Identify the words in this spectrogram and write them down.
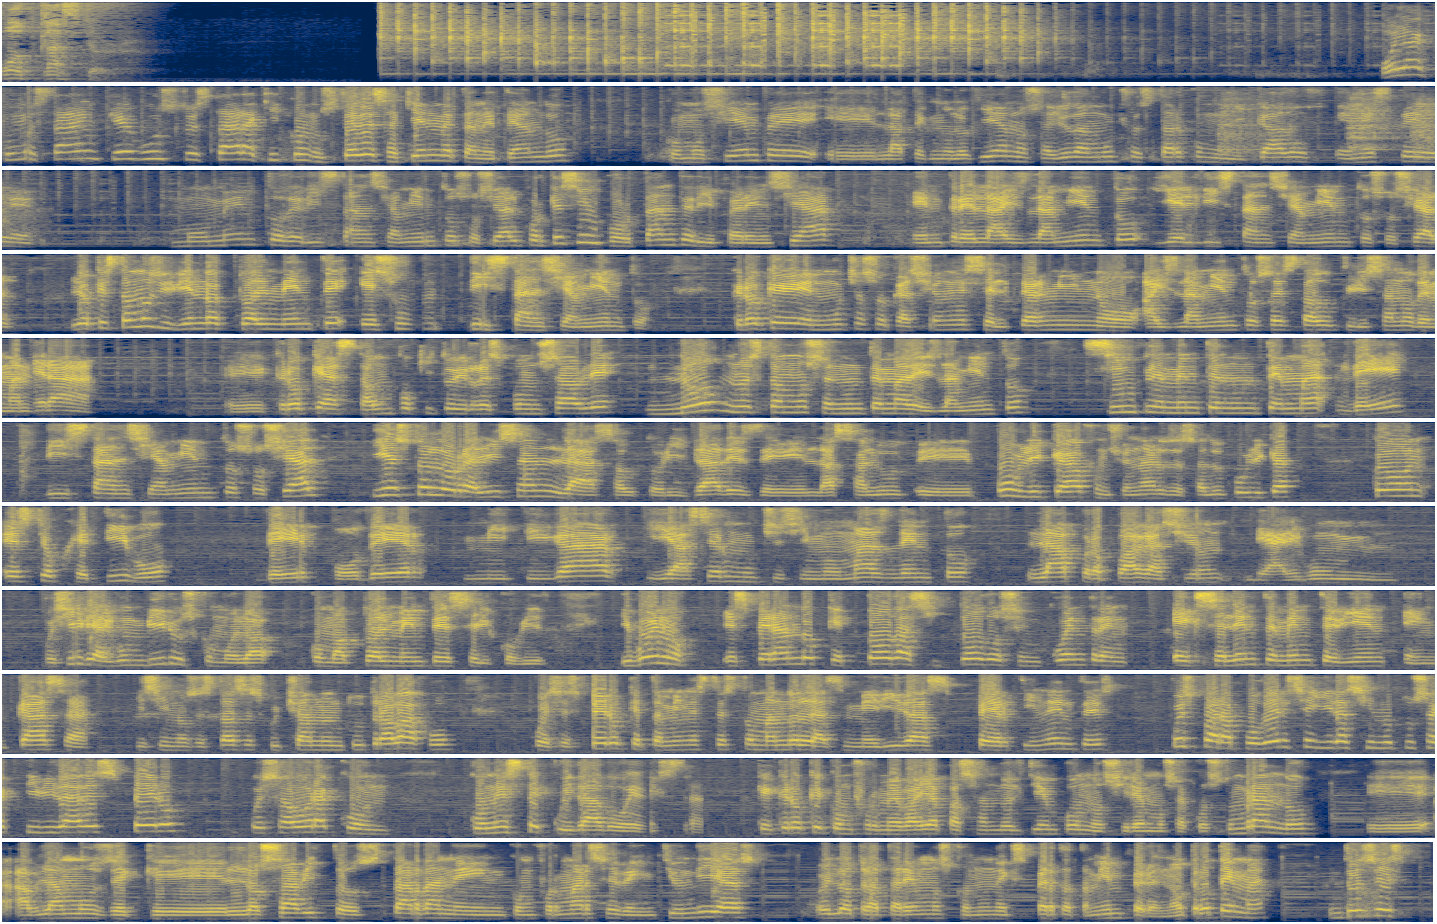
Podcaster. Hola, ¿cómo están? Qué gusto estar aquí con ustedes, aquí en Metaneteando. Como siempre, eh, la tecnología nos ayuda mucho a estar comunicados en este momento de distanciamiento social, porque es importante diferenciar entre el aislamiento y el distanciamiento social. Lo que estamos viviendo actualmente es un distanciamiento. Creo que en muchas ocasiones el término aislamiento se ha estado utilizando de manera, eh, creo que hasta un poquito irresponsable. No, no estamos en un tema de aislamiento, simplemente en un tema de distanciamiento social y esto lo realizan las autoridades de la salud eh, pública, funcionarios de salud pública, con este objetivo de poder mitigar y hacer muchísimo más lento la propagación de algún, pues sí, de algún virus como, como actualmente es el COVID. Y bueno, esperando que todas y todos se encuentren excelentemente bien en casa y si nos estás escuchando en tu trabajo, pues espero que también estés tomando las medidas pertinentes, pues para poder seguir haciendo tus actividades, pero pues ahora con, con este cuidado extra, que creo que conforme vaya pasando el tiempo nos iremos acostumbrando. Eh, hablamos de que los hábitos tardan en conformarse 21 días, hoy lo trataremos con una experta también, pero en otro tema. Entonces,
